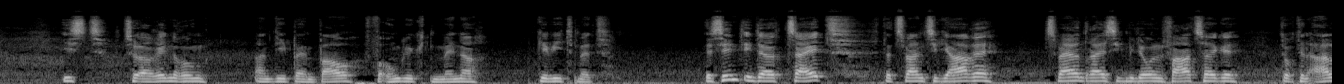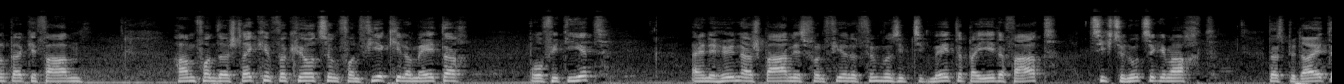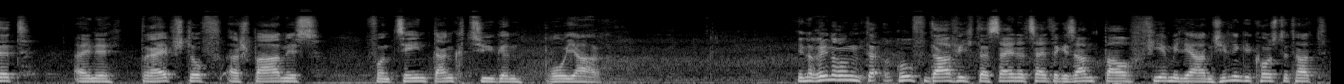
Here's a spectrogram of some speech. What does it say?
ist zur Erinnerung an die beim Bau verunglückten Männer gewidmet. Es sind in der Zeit der 20 Jahre 32 Millionen Fahrzeuge durch den Arlberg gefahren, haben von der Streckenverkürzung von vier Kilometer profitiert, eine Höhenersparnis von 475 Meter bei jeder Fahrt sich zunutze gemacht. Das bedeutet eine Treibstoffersparnis von zehn Tankzügen pro Jahr. In Erinnerung rufen darf ich, dass seinerzeit der Gesamtbau 4 Milliarden Schilling gekostet hat.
